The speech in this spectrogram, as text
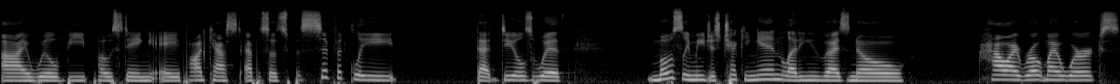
I will be posting a podcast episode specifically that deals with mostly me just checking in, letting you guys know how I wrote my works,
